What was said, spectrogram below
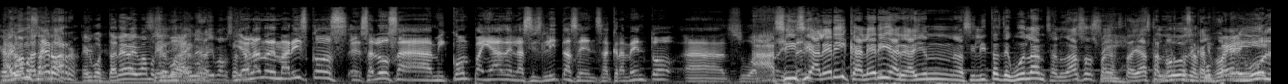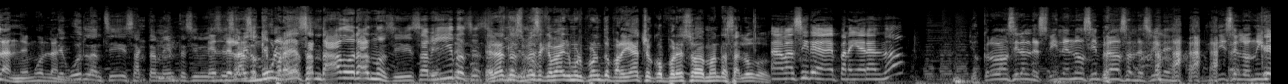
Ahí vamos a andar. El botanero, ahí vamos Sí, a el andar. botanero, ahí vamos a Y hablando de mariscos, eh, saludos a mi compa ya de las islitas en Sacramento, a su Ah, sí, sí, al Eric, al Eric, hay unas hilitas de Woodland, saludazos Sí. hasta allá, hasta el Saludos norte de California. En Woodland, en Woodland. De Woodland, sí, exactamente. Sí, El sí, de las sabido que por allá has andado, Erasmo, sí, sabido, sí, he Erasmo sabido. se me hace que va a ir muy pronto para allá, Choco, por eso manda saludos. Ah, vas a ir eh, para allá, ¿no? Yo creo que vamos a ir al desfile, ¿no? Siempre vamos al desfile. Y Dicen los niños,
